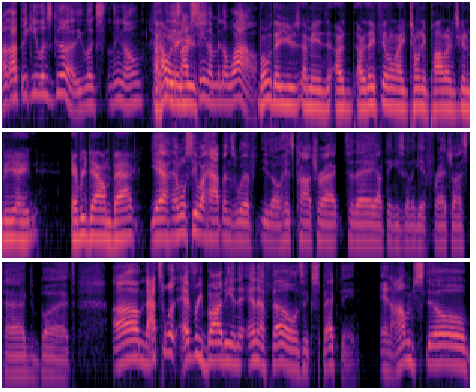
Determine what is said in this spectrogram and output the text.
I, I think he looks good. He looks, you know, How healthiest I've use- seen him in a while. What would they use? I mean, are are they feeling like Tony Pollard is going to be a every down back? Yeah, and we'll see what happens with you know his contract today. I think he's going to get franchise tagged, but um, that's what everybody in the NFL is expecting. And I'm still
